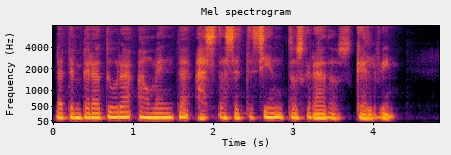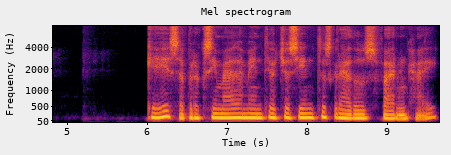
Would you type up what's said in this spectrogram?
la temperatura aumenta hasta 700 grados Kelvin, que es aproximadamente 800 grados Fahrenheit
